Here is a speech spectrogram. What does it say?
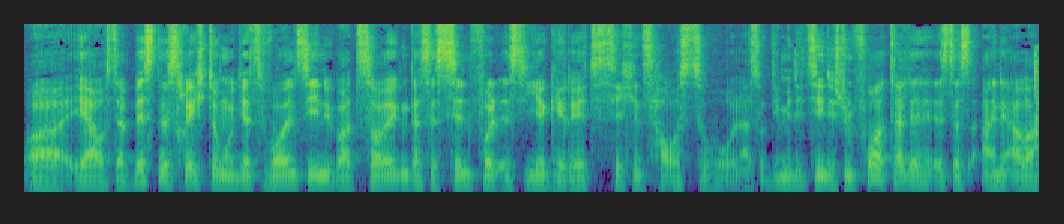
äh, eher aus der Business-Richtung und jetzt wollen Sie ihn überzeugen, dass es sinnvoll ist, Ihr Gerät sich ins Haus zu holen. Also die medizinischen Vorteile ist das eine, aber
